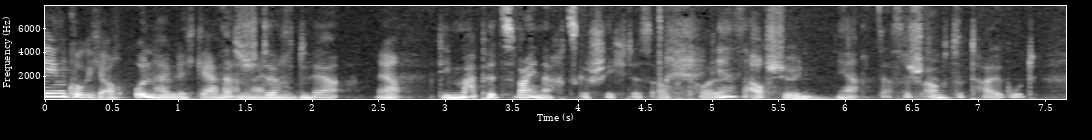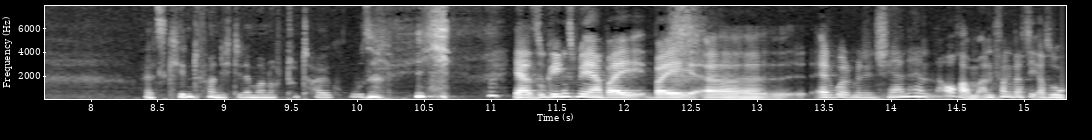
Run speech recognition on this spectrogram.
den gucke ich auch unheimlich gerne Das an stimmt, Weihnachten. ja. Ja. Die Muppets Weihnachtsgeschichte ist auch toll. Der ist auch schön. Ja. das ist auch total gut. Als Kind fand ich den immer noch total gruselig. Ja, so ging es mir ja bei, bei äh, Edward mit den Scherenhänden auch. Am Anfang dachte ich auch so,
